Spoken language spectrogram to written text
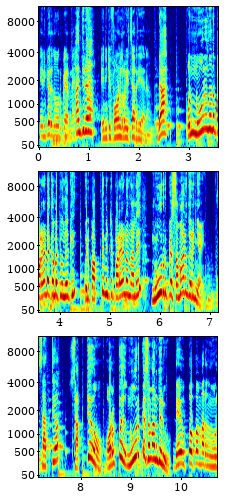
എനിക്കൊരു നൂറ് എന്തിനാ എനിക്ക് ഫോണിൽ റീചാർജ് ചെയ്യാനാ. ഡാ നൂറിൽ നിന്ന് പറയാണ്ടൊക്കെ പറ്റും നിങ്ങൾക്ക്? ഒരു പത്ത് മിനിറ്റ് പറയണ്ടെന്നാൽ നൂറ് റുപ്യ സമ്മാനം തരും ഞാൻ. സത്യോ? സത്യോ. ഉറപ്പ്. നൂറ് റുപ്യ സമാനം തരൂ. ദേ ഉപ്പം പറഞ്ഞു നൂറ്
